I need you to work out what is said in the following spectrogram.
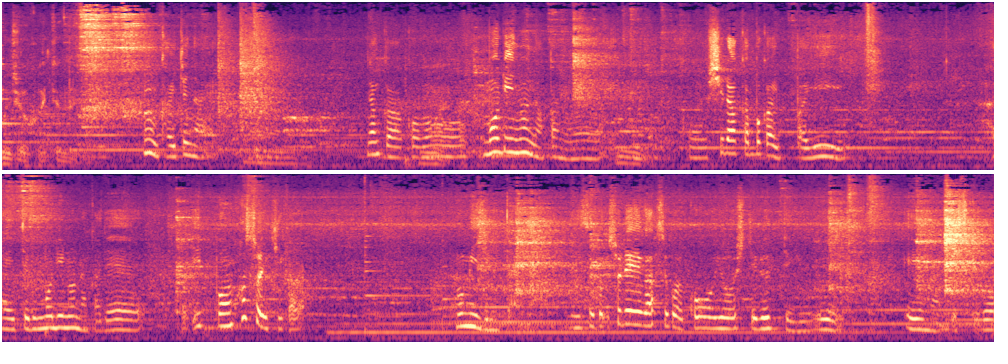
文字は書いてない。うん書いてない。なんかこう森の中のこう白樺がいっぱい生えてる森の中で一本細い木がもみじみたいな。でそれがすごい紅葉してるっていう絵なんですけど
